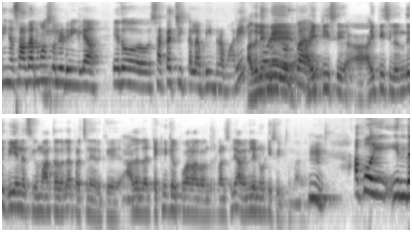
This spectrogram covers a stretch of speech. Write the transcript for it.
நீங்கள் சாதாரணமாக சொல்லிடுவீங்க இல்லையா? ஏதோ சட்டச்சிக்கல் அப்படின்ற மாதிரி அதுலயுமே ஐபிசி ஐபிசில இருந்து பிஎன்எஸ்க்கு மாத்துறதுல பிரச்சனை இருக்கு. அதுல டெக்னிக்கல் கோளாறு வந்திருக்கான்னு சொல்லி அவங்களே நோட்டீஸ் விட்டு அப்போது இந்த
